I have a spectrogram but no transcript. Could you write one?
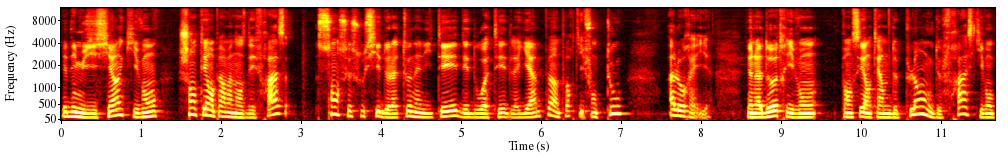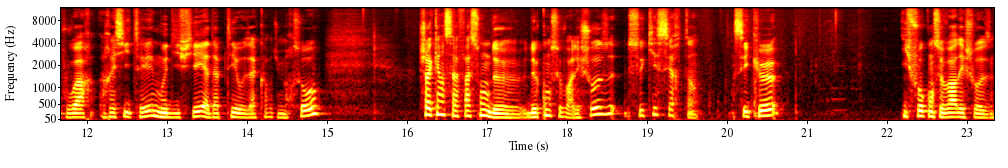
Il y a des musiciens qui vont chanter en permanence des phrases, sans se soucier de la tonalité, des doigtés, de la gamme, peu importe, ils font tout à l'oreille. Il y en a d'autres, ils vont penser en termes de plans ou de phrases qu'ils vont pouvoir réciter, modifier, adapter aux accords du morceau. Chacun sa façon de, concevoir les choses. Ce qui est certain, c'est que il faut concevoir des choses.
